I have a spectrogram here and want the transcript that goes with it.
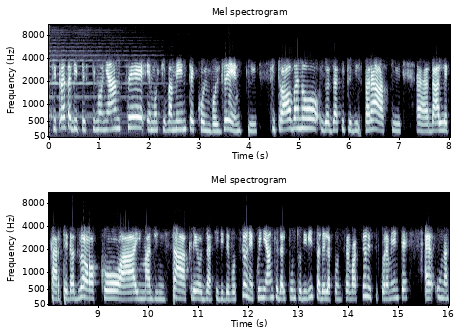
Si tratta di testimonianze emotivamente coinvolgenti si trovano gli oggetti più disparati, eh, dalle carte da gioco a immagini sacre, oggetti di devozione, quindi anche dal punto di vista della conservazione sicuramente è una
